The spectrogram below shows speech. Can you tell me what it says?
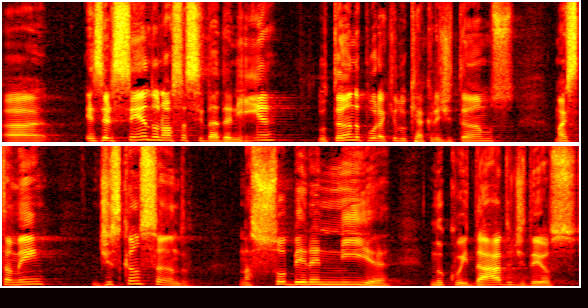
uh, exercendo nossa cidadania, lutando por aquilo que acreditamos, mas também descansando na soberania, no cuidado de Deus,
